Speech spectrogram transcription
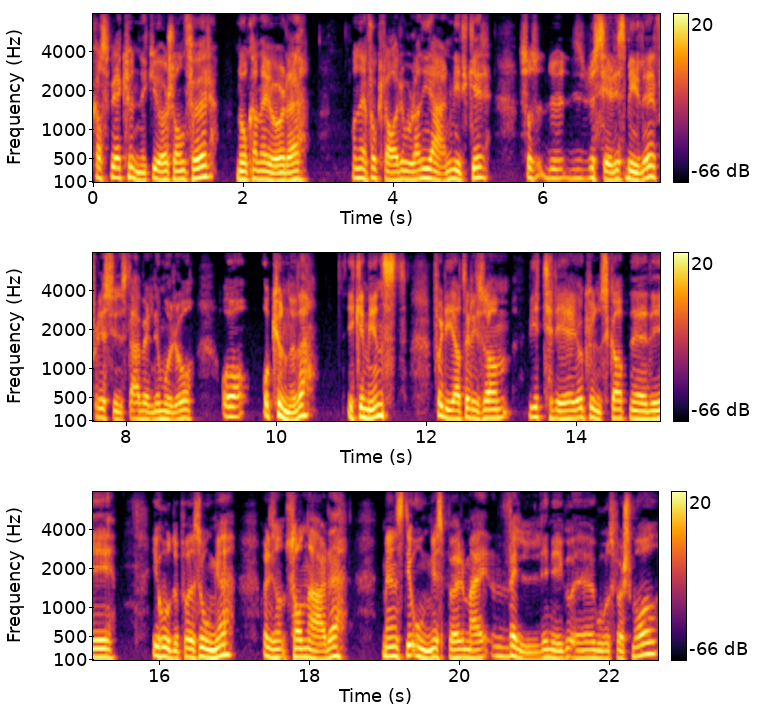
Kasper, jeg kunne ikke gjøre sånn før, nå kan jeg gjøre det. Og når jeg forklarer hvordan hjernen virker, så du, du ser de smiler, for de syns det er veldig moro å kunne det. Ikke minst fordi at liksom vi trer jo kunnskap ned i, i hodet på disse unge. og liksom, Sånn er det. Mens de unge spør meg veldig mye eh, gode spørsmål.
